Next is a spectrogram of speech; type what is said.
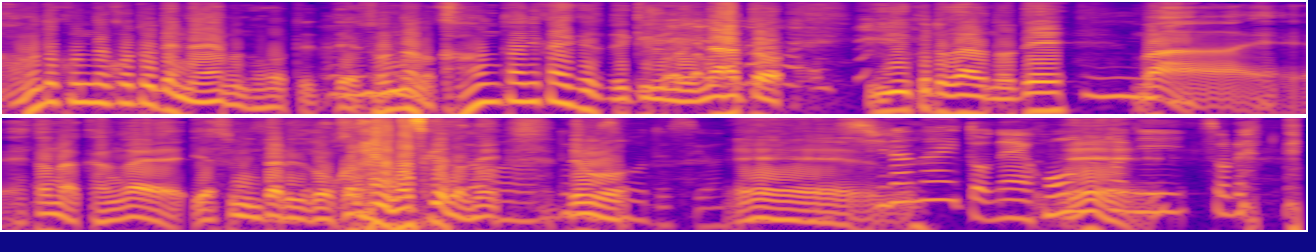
なんでこんなことで悩むの？って言って、うん、そんなの簡単に解決できるのにな、と いうことがあるので、うん、まあ、下手な考え、休みになると怒られますけどね。でも、知らないとね、本当にそれって、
